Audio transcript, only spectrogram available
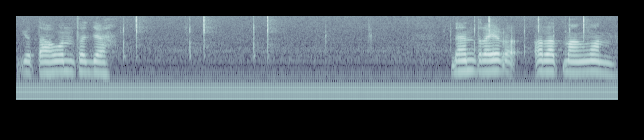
Tiga tahun saja. Dan terakhir erat mangon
